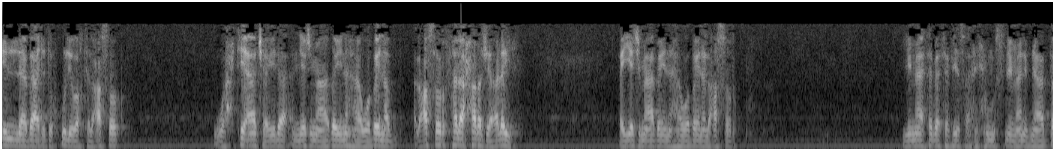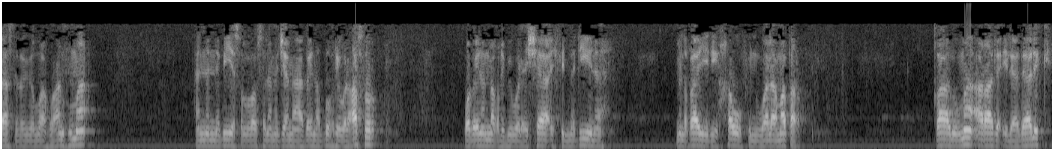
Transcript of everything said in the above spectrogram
إلا بعد دخول وقت العصر واحتاج إلى أن يجمع بينها وبين العصر فلا حرج عليه. أن يجمع بينها وبين العصر. لما ثبت في صحيح مسلم عن ابن عباس رضي الله عنهما أن النبي صلى الله عليه وسلم جمع بين الظهر والعصر وبين المغرب والعشاء في المدينة من غير خوف ولا مطر. قالوا ما أراد إلى ذلك؟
